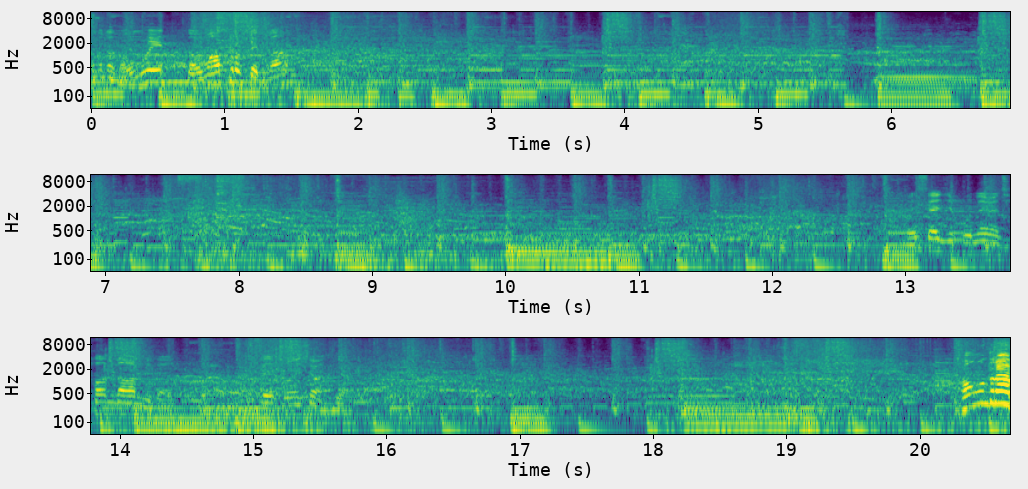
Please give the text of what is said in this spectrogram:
어, 나 너무 했- 너무 앞으로 뺐나? 보내면 처음 나갑니다. 메시지 보내시면 안 돼요. 정드라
